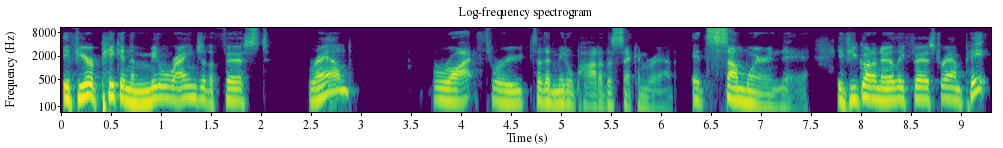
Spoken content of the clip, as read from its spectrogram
if you're a pick in the middle range of the first round, right through to the middle part of the second round. It's somewhere in there. If you've got an early first round pick,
